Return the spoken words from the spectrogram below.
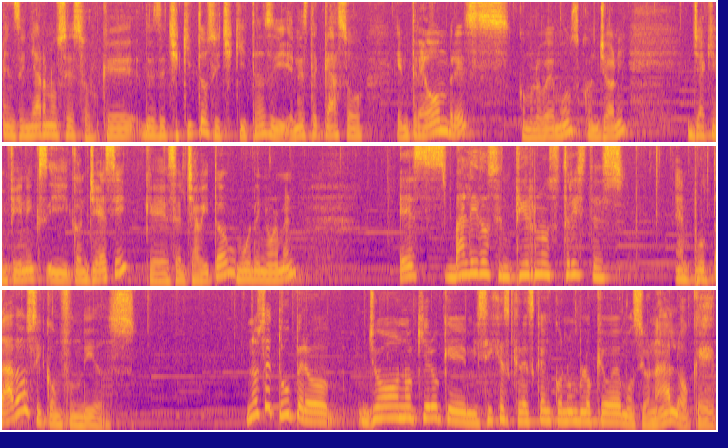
enseñarnos eso, que desde chiquitos y chiquitas, y en este caso entre hombres, como lo vemos con Johnny, Jackie Phoenix y con Jesse, que es el chavito, Woody Norman, es válido sentirnos tristes, emputados y confundidos. No sé tú, pero yo no quiero que mis hijas crezcan con un bloqueo emocional o que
